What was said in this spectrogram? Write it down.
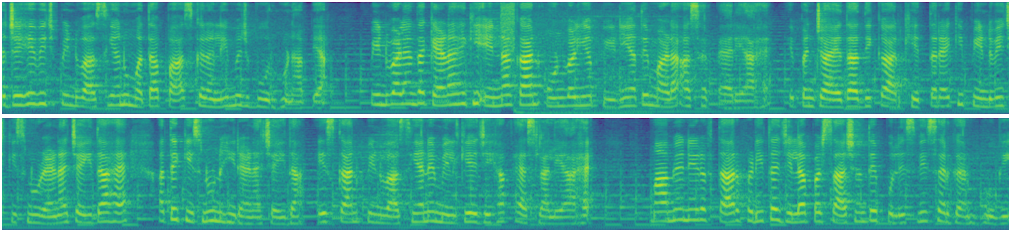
ਅਜਿਹੇ ਵਿੱਚ ਪਿੰਡ ਵਾਸੀਆਂ ਨੂੰ ਮਤਾ ਪਾਸ ਕਰਨ ਲਈ ਮਜਬੂਰ ਹੋਣਾ ਪਿਆ। ਪਿੰਡ ਵਾਲਿਆਂ ਦਾ ਕਹਿਣਾ ਹੈ ਕਿ ਇਹਨਾਂ ਕਾਰਨ ਆਉਣ ਵਾਲੀਆਂ ਪੀੜ੍ਹੀਆਂ ਤੇ ਮਾੜਾ ਅਸਰ ਪੈ ਰਿਹਾ ਹੈ। ਇਹ ਪੰਚਾਇਤ ਦਾ ਅਧਿਕਾਰ ਖੇਤਰ ਹੈ ਕਿ ਪਿੰਡ ਵਿੱਚ ਕਿਸ ਨੂੰ ਰਹਿਣਾ ਚਾਹੀਦਾ ਹੈ ਅਤੇ ਕਿਸ ਨੂੰ ਨਹੀਂ ਰਹਿਣਾ ਚਾਹੀਦਾ। ਇਸ ਕਾਰਨ ਪਿੰਡ ਵਾਸੀਆਂ ਨੇ ਮਿਲ ਕੇ ਅਜਿਹਾ ਫੈਸਲਾ ਲਿਆ ਹੈ। ਮਾਮਲੇ ਨੇ ਰਫ਼ਤਾਰ ਫੜੀ ਤਾਂ ਜ਼ਿਲ੍ਹਾ ਪ੍ਰਸ਼ਾਸਨ ਤੇ ਪੁਲਿਸ ਵੀ ਸਰਗਰਮ ਹੋ ਗਈ।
